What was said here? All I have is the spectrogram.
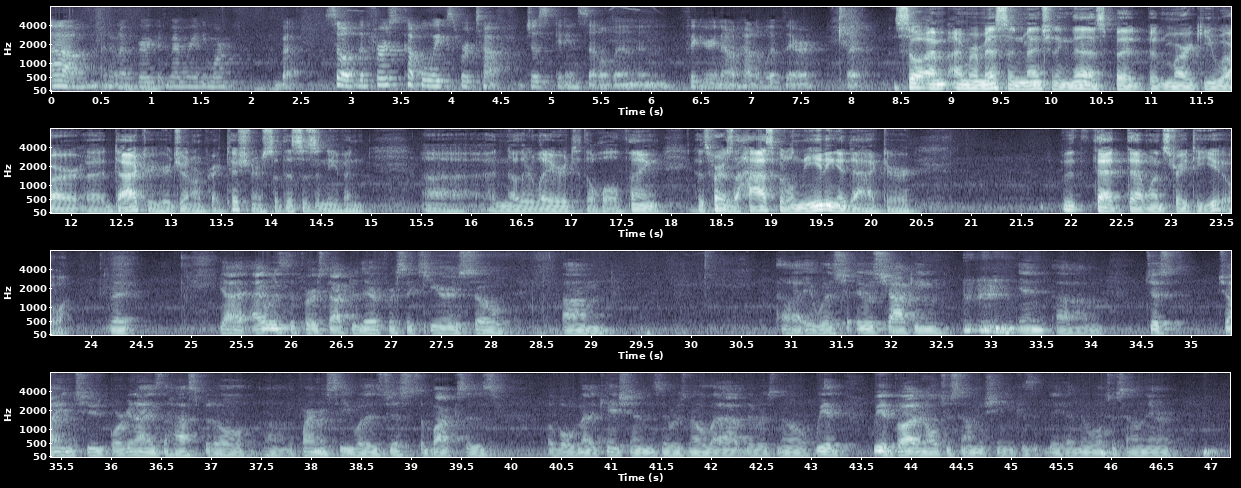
Um, I don't have a very good memory anymore. But so the first couple weeks were tough, just getting settled in and figuring out how to live there. But So I'm, I'm remiss in mentioning this, but, but Mark, you are a doctor, you're a general practitioner, so this isn't even uh, another layer to the whole thing. As far as the hospital needing a doctor, that, that went straight to you. Right. Yeah, I I was the first doctor there for six years, so um, uh, it was it was shocking, and um, just trying to organize the hospital. Uh, the pharmacy was just the boxes of old medications. There was no lab. There was no. We had we had brought an ultrasound machine because they had no ultrasound there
